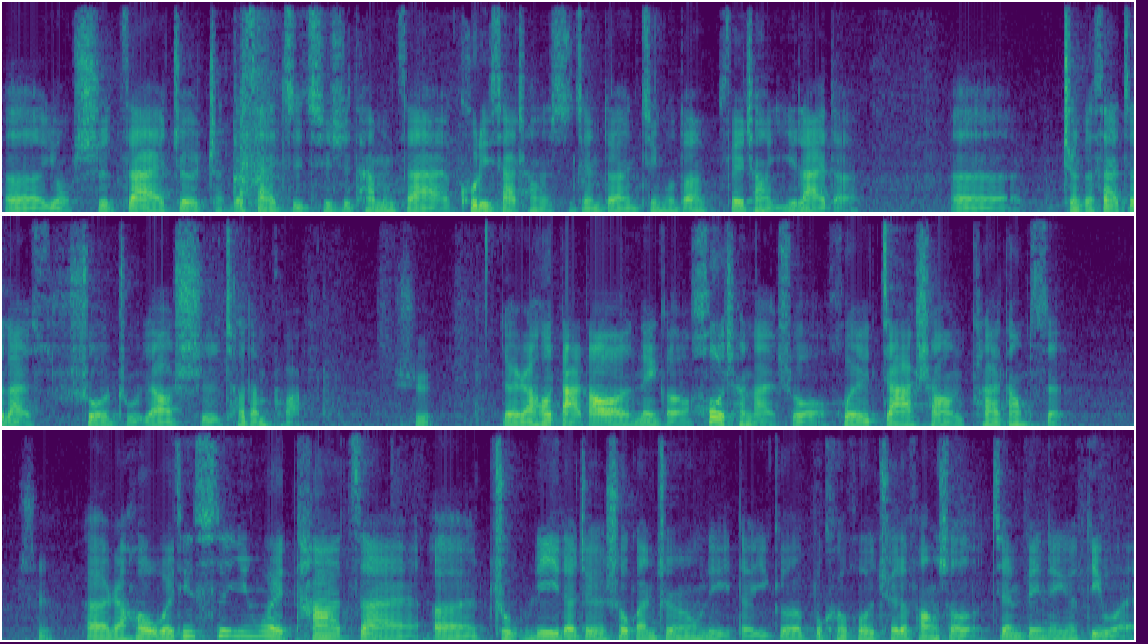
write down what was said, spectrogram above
呃，勇士在这整个赛季，其实他们在库里下场的时间段，进攻端非常依赖的，呃，整个赛季来说，主要是乔丹普尔，是，对，然后打到那个后程来说，会加上克莱汤普森，是，呃，然后维金斯因为他在呃主力的这个收官阵容里的一个不可或缺的防守尖兵的一个地位。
